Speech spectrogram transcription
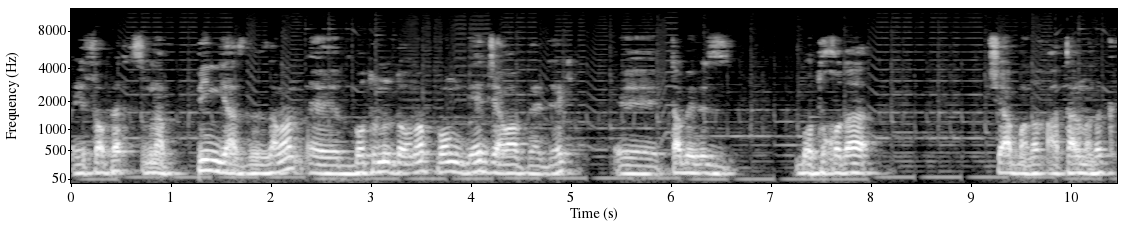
e, sohbet kısmına ping yazdığı zaman e, botumuz da ona pong diye cevap verecek. E, Tabi biz botu koda şey yapmadık, atarmadık.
